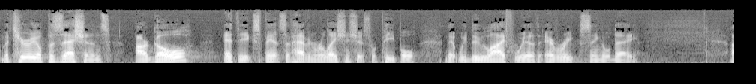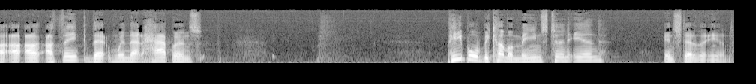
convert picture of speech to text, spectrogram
material possessions our goal at the expense of having relationships with people that we do life with every single day. I, I, I think that when that happens, people become a means to an end instead of the end.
